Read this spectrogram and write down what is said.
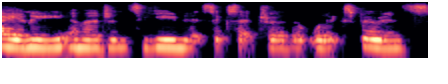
A&E emergency units, etc., that will experience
